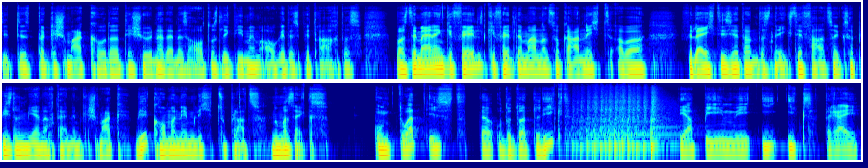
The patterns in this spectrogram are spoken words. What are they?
die, der, Geschmack oder die Schönheit eines Autos liegt immer im Auge des Betrachters. Was dem einen gefällt, gefällt dem anderen so gar nicht, aber vielleicht ist ja dann das nächste Fahrzeug so ein bisschen mehr nach deinem Geschmack. Wir kommen nämlich zu Platz Nummer 6. Und dort ist der, oder dort liegt der BMW iX3.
